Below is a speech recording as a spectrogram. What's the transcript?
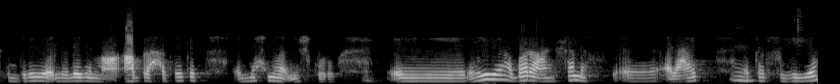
اسكندرية اللي لازم عبر حضرتك إن إحنا نشكره. آه، هي عبارة عن خمس آه، ألعاب. ترفيهية.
